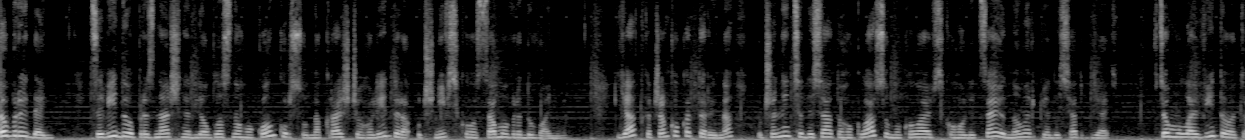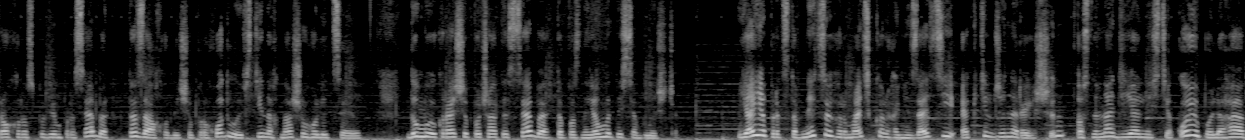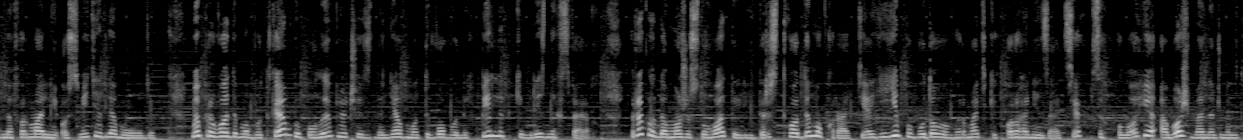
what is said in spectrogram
Добрий день! Це відео призначене для обласного конкурсу на кращого лідера учнівського самоврядування. Я Ткаченко Катерина, учениця 10 класу Миколаївського ліцею номер 55. В цьому лайв-відео я трохи розповім про себе та заходи, що проходили в стінах нашого ліцею. Думаю, краще почати з себе та познайомитися ближче. Я є представницею громадської організації Active Generation, основна діяльність якої полягає в неформальній освіті для молоді. Ми проводимо буткемпи, поглиблюючи знання вмотивованих підлітків в різних сферах. Прикладом може слугувати лідерство, демократія, її побудова в громадських організаціях, психологія або ж менеджмент.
